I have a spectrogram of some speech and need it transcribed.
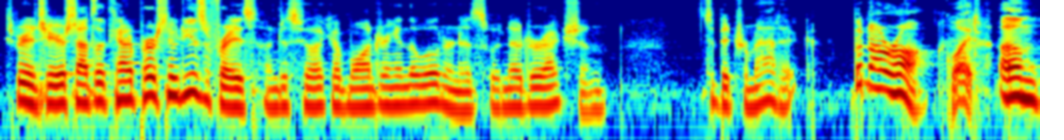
experience here, sounds like the kind of person who'd use the phrase, I just feel like I'm wandering in the wilderness with no direction. It's a bit dramatic, but not wrong. Quite. Um,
